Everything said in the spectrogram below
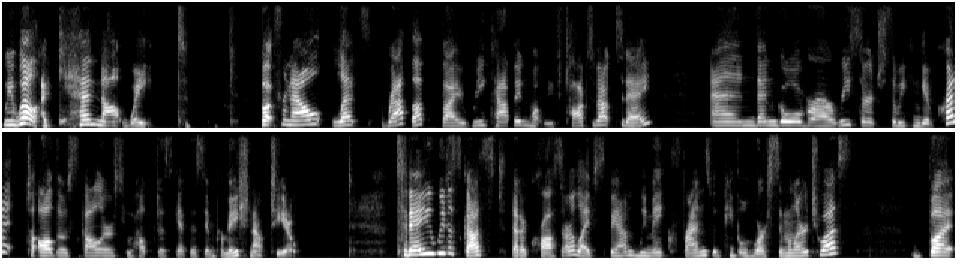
we will. I cannot wait. But for now, let's wrap up by recapping what we've talked about today and then go over our research so we can give credit to all those scholars who helped us get this information out to you. Today, we discussed that across our lifespan, we make friends with people who are similar to us, but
